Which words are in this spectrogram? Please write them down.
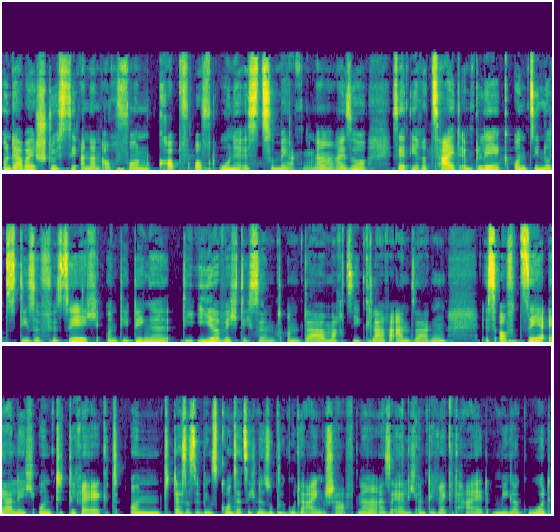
und dabei stößt sie anderen auch von Kopf oft ohne es zu merken. Ne? Also sie hat ihre Zeit im Blick und sie nutzt diese für sich und die Dinge, die ihr wichtig sind. Und da macht sie klare Ansagen, ist oft sehr ehrlich und direkt. Und das ist übrigens grundsätzlich eine super gute Eigenschaft. Ne? Also ehrlich und Direktheit, mega gut.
